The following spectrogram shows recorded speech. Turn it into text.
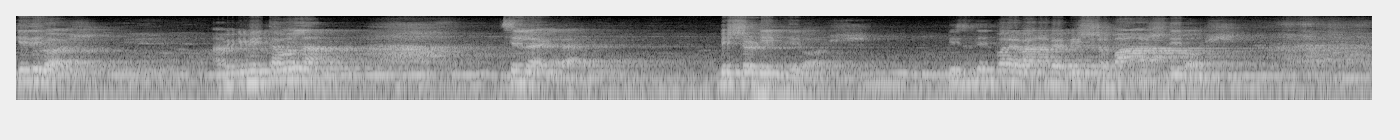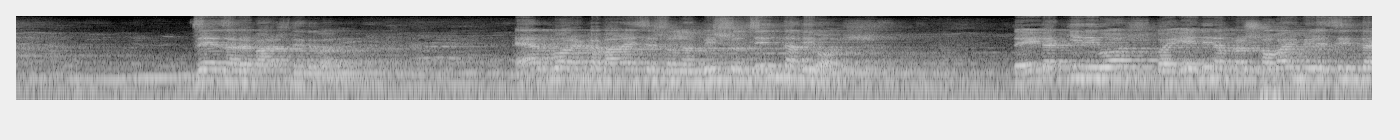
কি দিবস? আমি কি মিথ্যা বললাম? ছিল একটা। বিশ্ব ডিম দিবস। কিছুদিন পরে বানাবে বিশ্ব বাঁশ দিবস। যে যারে বাস দিতে পারে। এরপর একটা বানাইছে শুনলাম, বিশ্ব চিন্তা দিবস। তো এটা কি দিবস? বা এই দিন আমরা সবাই মিলে চিন্তা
